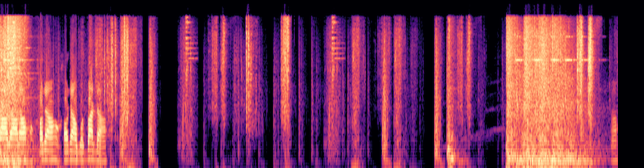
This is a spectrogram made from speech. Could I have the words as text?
ดาวดาวดาวของเขาดาวของเขาดาวบนบ้านดาว เนาะ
